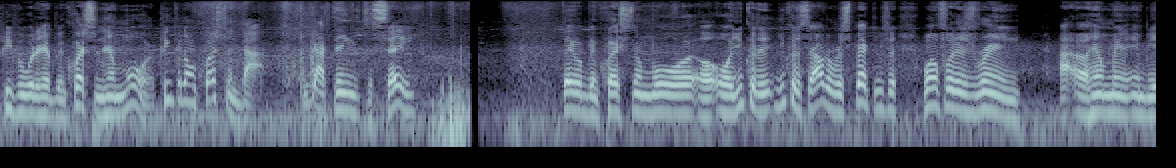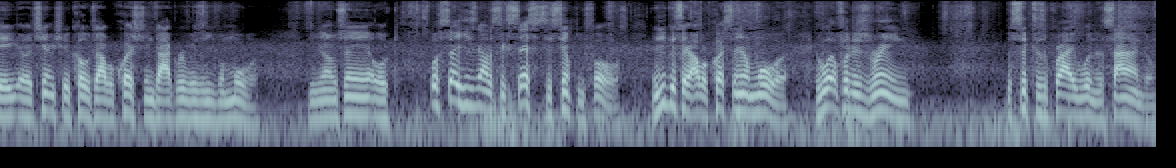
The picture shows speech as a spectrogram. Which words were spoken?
people would have been questioning him more. People don't question Doc. You got things to say. They would have been questioning more, or, or you could have you could have said out of respect. You said one for this ring, I, uh, him being an NBA uh, championship coach, I would question Doc Rivers even more. You know what I'm saying? Or, or say he's not a success, it's just simply false. And you could say, I would question him more. If it wasn't for this ring, the Sixers probably wouldn't have signed him.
